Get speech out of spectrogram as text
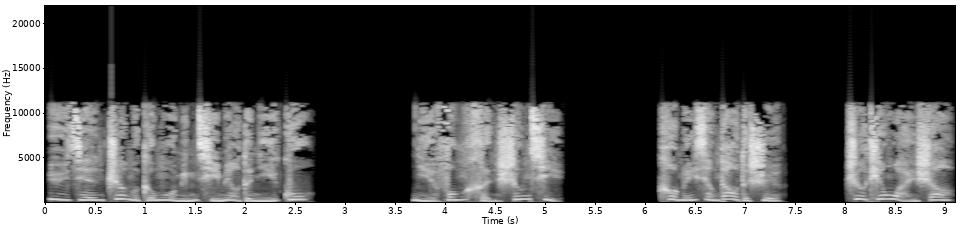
遇见这么个莫名其妙的尼姑，聂风很生气。可没想到的是，这天晚上，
